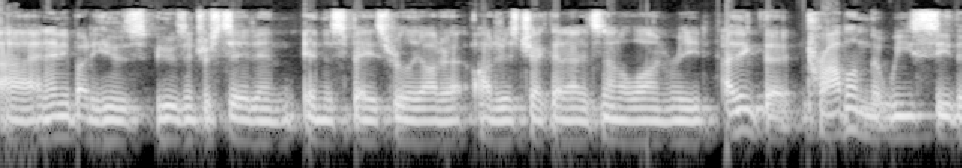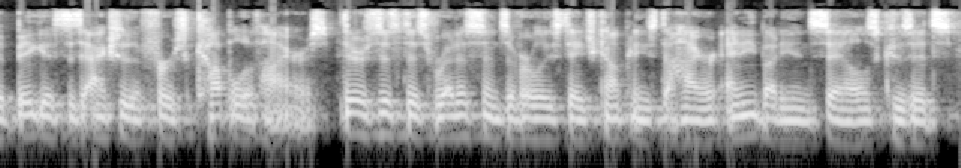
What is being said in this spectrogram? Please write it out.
Uh, and anybody who's who's interested in in the space really ought to ought to just check that out. It's not a long read. I think the problem that we see the biggest is actually the first couple of hires. There's just this reticence of early stage companies to hire anybody in sales because it's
